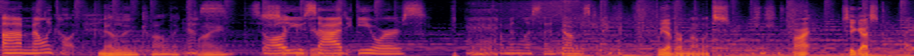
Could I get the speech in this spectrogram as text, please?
Uh, melancholic. Melancholic. Yes. My so all you sad Eeyores, come and listen. No, I'm just kidding. We have our moments. All right. See you guys. Bye.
